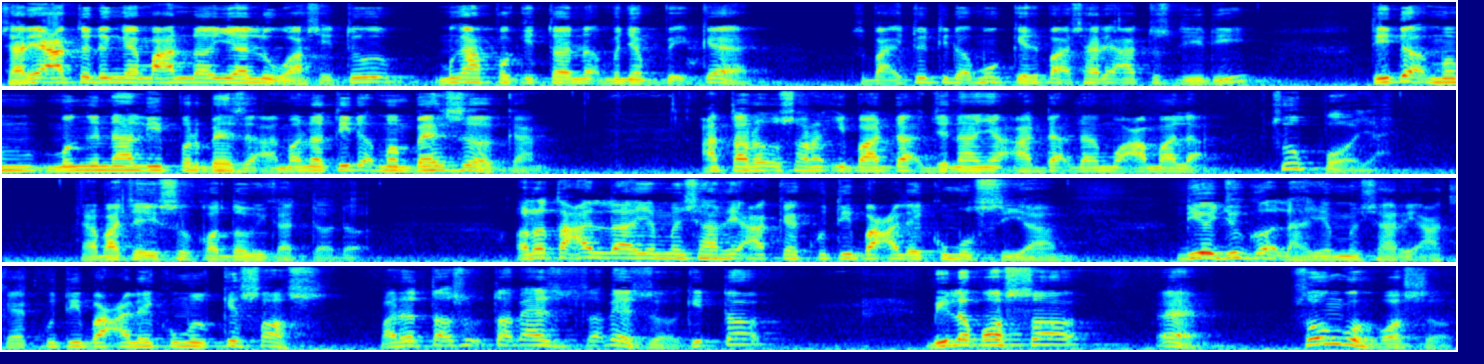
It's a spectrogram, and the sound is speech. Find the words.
Syariat tu dengan makna yang luas itu mengapa kita nak menyempitkan? Sebab itu tidak mungkin sebab syariat itu sendiri tidak mengenali perbezaan, mana tidak membezakan antara usaha ibadat, jenayah, adab dan muamalat. Serupa je. Ya, baca Yusuf Qadawi kata tak. Allah Ta'ala yang mensyariatkan kutiba alaikumusiyam dia jugalah yang mensyariatkan kutiba alaikumul qisas pada tak tak beza tak beza kita bila puasa eh sungguh puasa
